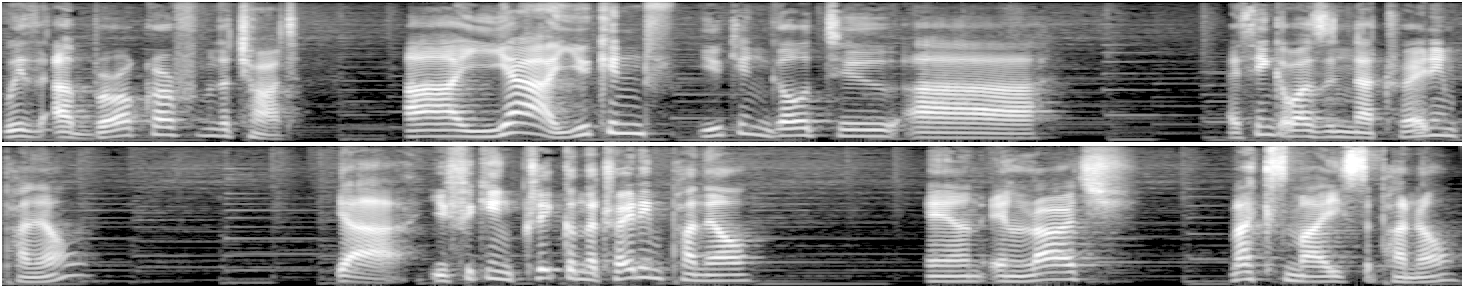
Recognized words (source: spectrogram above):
with a broker from the chart? Uh, yeah, you can you can go to uh, I think it was in the trading panel. Yeah, if you can click on the trading panel and enlarge, maximize the panel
